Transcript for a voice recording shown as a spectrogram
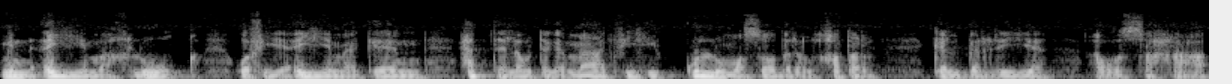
من أي مخلوق وفي أي مكان حتى لو تجمعت فيه كل مصادر الخطر كالبرية أو الصحراء.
